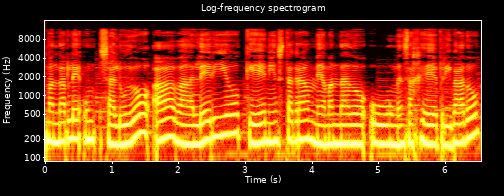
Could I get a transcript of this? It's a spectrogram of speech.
mandarle un saludo a Valerio que en Instagram me ha mandado un mensaje privado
